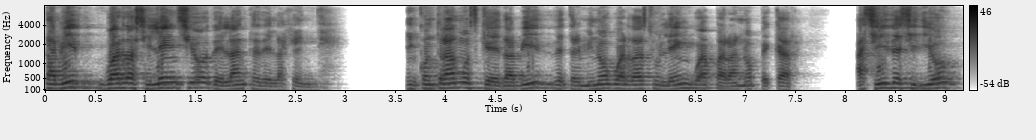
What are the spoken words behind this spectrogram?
David guarda silencio delante de la gente. Encontramos que David determinó guardar su lengua para no pecar. Así decidió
